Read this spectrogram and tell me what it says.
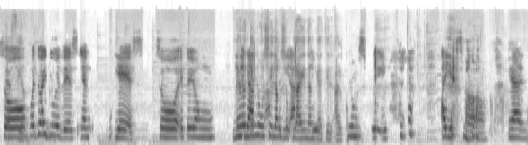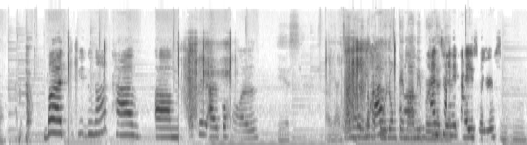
So, Ethyl. what do I do with this? And, yes. So, ito yung Meron din ho silang supply ng ethyl alcohol. room spray. ah, yes, mo. Oo. Yan. But, if you do not have um, ethyl alcohol, Yes. Ayan. Sana may makatulong kay um, Mami hand Bernadette. sanitizers, Mm-mm.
